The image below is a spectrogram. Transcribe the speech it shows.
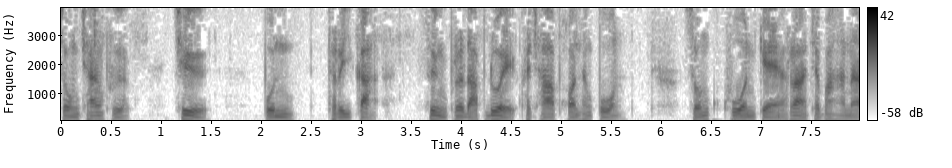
ทรงช้างเผือก ชื่อ ปุณธริกะ ซึ่งประดับด้วยขชาพรทั้งปวง สมควรแก่ราชพาหนะ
